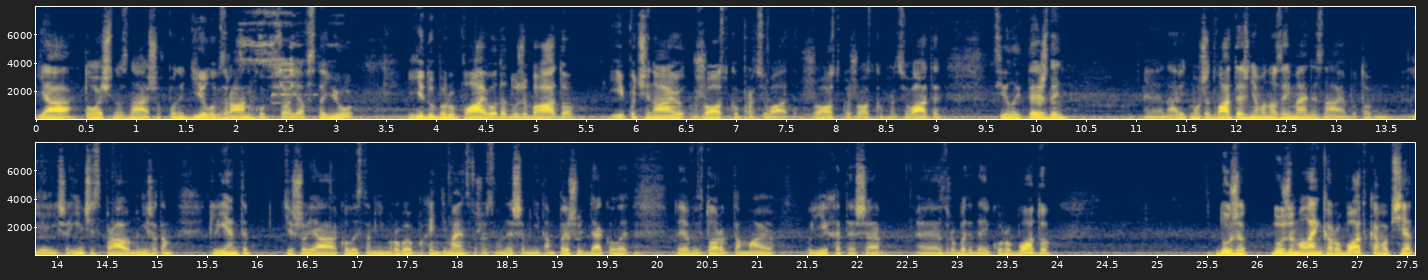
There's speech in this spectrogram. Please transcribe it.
Я точно знаю, що в понеділок зранку, все, я встаю, їду, беру плайвода дуже багато і починаю жорстко працювати. Жорстко, жорстко працювати цілий тиждень. Е, Навіть може два тижні воно займе, не знаю, бо то є ще інші справи. Мені ще там клієнти, ті, що я колись там їм робив по хендіменству, щось вони ще мені там пишуть деколи. То я вівторок там маю поїхати ще е, зробити деяку роботу. Дуже, дуже маленька роботка, взагалі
